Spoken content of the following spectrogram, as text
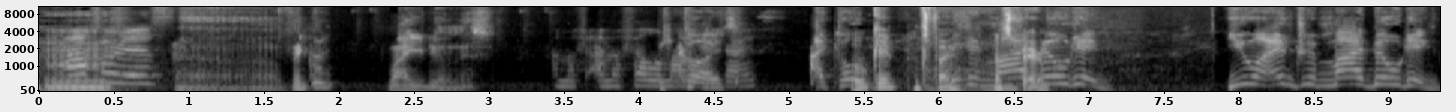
Mm, password is. uh, Vikram, why are you doing this? I'm a, I'm a fellow minor, Because- guys. I told Okay, you. that's fair. This is That's my fair. building. You are entering my building.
